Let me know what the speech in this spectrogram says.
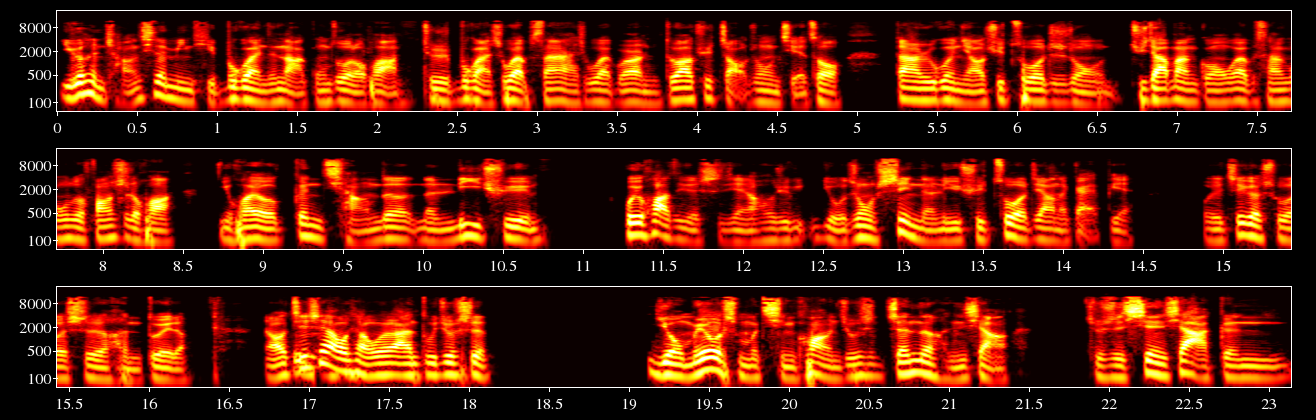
一个很长期的命题。不管你在哪工作的话，就是不管是 Web 三还是 Web 二，你都要去找这种节奏。当然，如果你要去做这种居家办公 Web 三工作方式的话，你会有更强的能力去规划自己的时间，然后去有这种适应能力去做这样的改变。我觉得这个说的是很对的。然后接下来我想问安都，就是。有没有什么情况，就是真的很想，就是线下跟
